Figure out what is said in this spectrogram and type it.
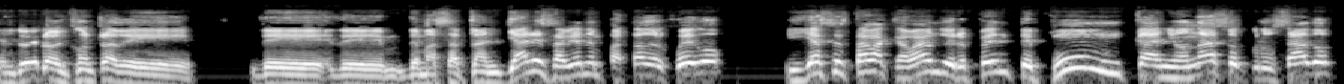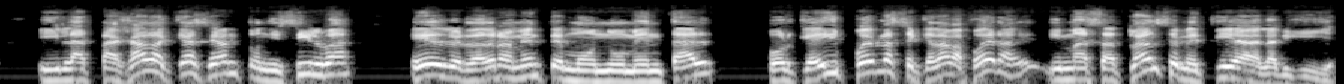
el duelo en contra de, de, de, Mazatlán, ya les habían empatado el juego y ya se estaba acabando y de repente, ¡pum!, un cañonazo cruzado y la tajada que hace Anthony Silva es verdaderamente monumental porque ahí Puebla se quedaba fuera ¿eh? y Mazatlán se metía a la liguilla.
